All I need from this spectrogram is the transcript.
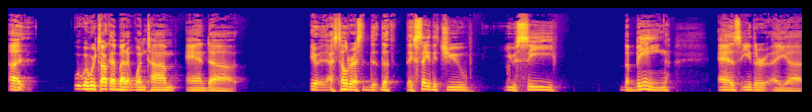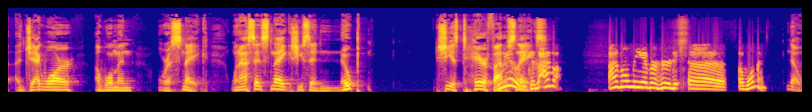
uh, we, we were talking about it one time, and uh, it, I told her I said the, the, they say that you you see the being as either a uh, a jaguar, a woman, or a snake. When I said snake, she said nope. She is terrified of Really? snakes. Because I've I've only ever heard uh, a woman. no,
